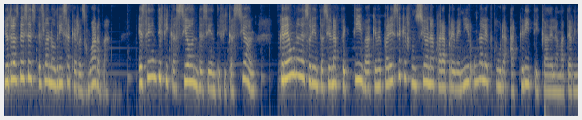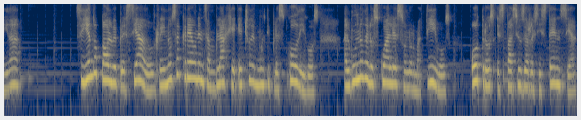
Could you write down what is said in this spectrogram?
y otras veces es la nodriza que resguarda. Esa identificación, desidentificación, crea una desorientación afectiva que me parece que funciona para prevenir una lectura acrítica de la maternidad. Siguiendo a Paul B. Preciado, Reynosa crea un ensamblaje hecho de múltiples códigos, algunos de los cuales son normativos, otros espacios de resistencia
